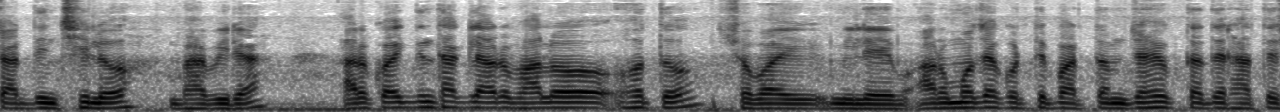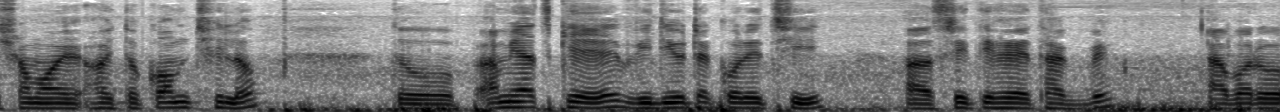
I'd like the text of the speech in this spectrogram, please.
চার দিন ছিল ভাবিরা। আরও কয়েকদিন থাকলে আরও ভালো হতো। সবাই মিলে আরও মজা করতে পারতাম। যাই হোক, তাদের হাতে সময় হয়তো কম ছিল। তো আমি আজকে ভিডিওটা করেছি স্মৃতি হয়ে থাকবে। আবারও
